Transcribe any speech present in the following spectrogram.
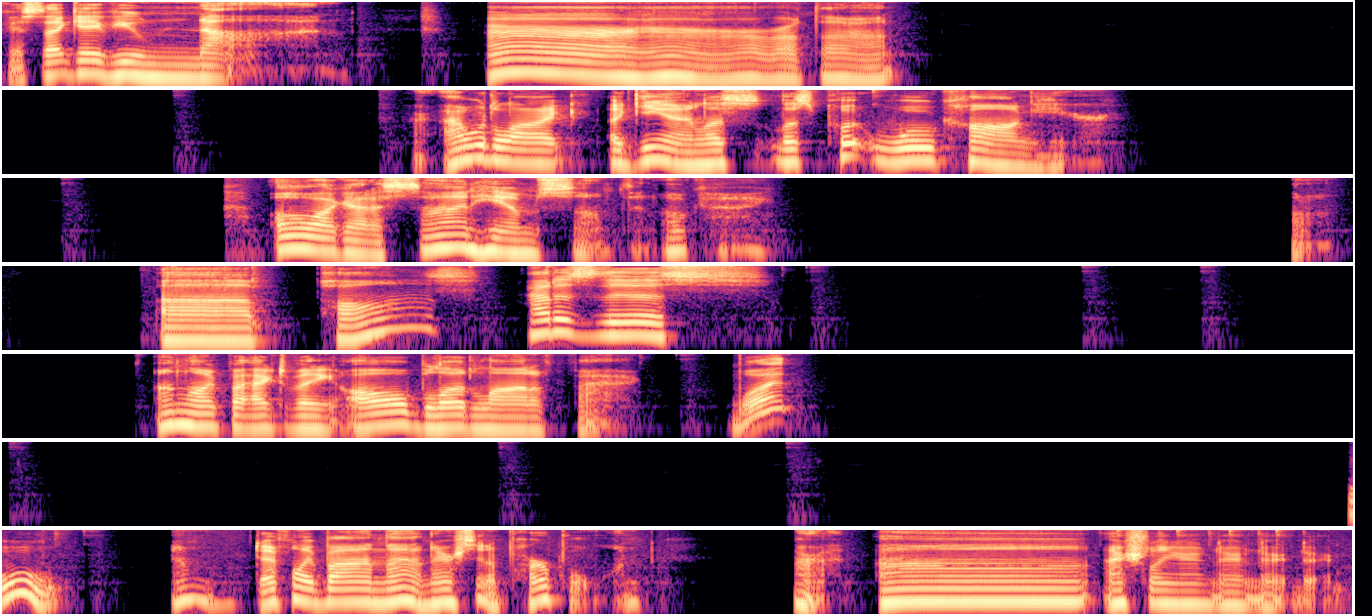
Okay, so that gave you nine. Uh, about that. I would like again. Let's let's put Wukong here. Oh, I gotta sign him something. Okay. Hold on. Uh, pause. How does this? Unlocked by activating all bloodline effect. What? Ooh, I'm definitely buying that. I've never seen a purple one. All right. Uh, actually, there, there, there,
